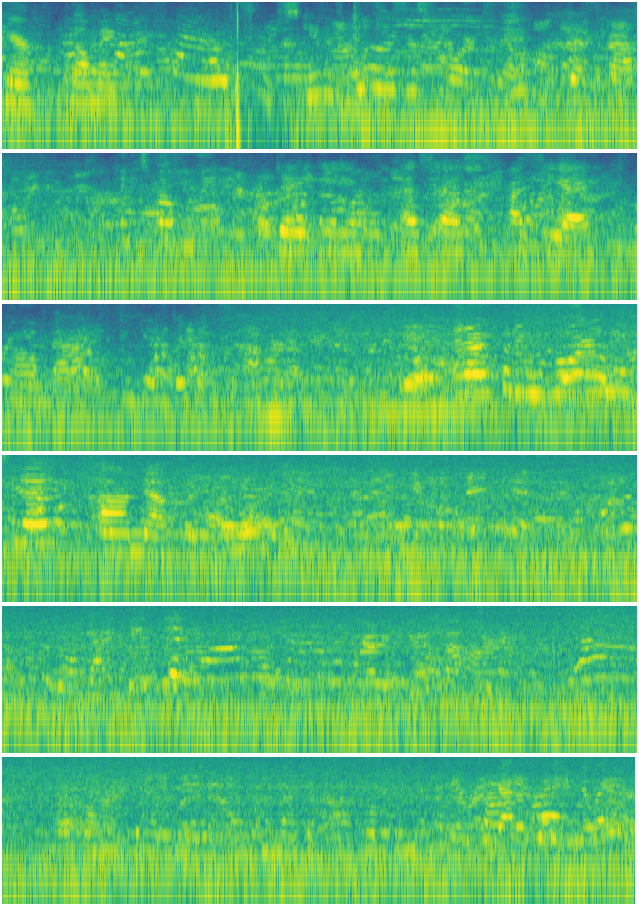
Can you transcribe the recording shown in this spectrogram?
Here, tell me. Just give it to me. is this for today? Can you spell for me? J E S S I C A. Bring it back and get a different sound. And are we putting the roar in here today? Um, no. gotta put it in your bear.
